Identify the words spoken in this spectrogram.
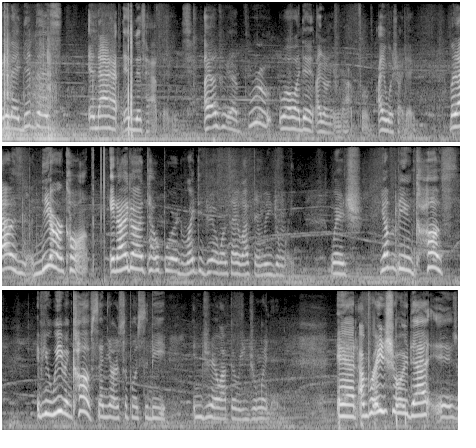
And then I did this, and that and this happened. I actually have proof. Well, I didn't. I don't even have proof. I wish I did. But I was near a cop, and I got teleported right to jail once I left and rejoined, which you have to be in cuffs. If you leave in cuffs, then you're supposed to be in jail after rejoining. And I'm pretty sure that is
